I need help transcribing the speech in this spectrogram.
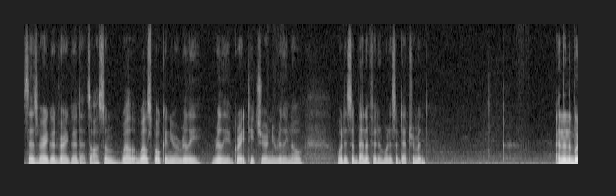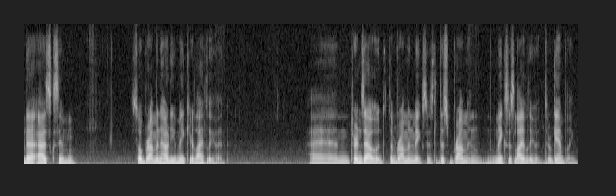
says, very good, very good, that's awesome, well, well spoken, you're really, really a great teacher and you really know what is a benefit and what is a detriment. And then the Buddha asks him, so Brahman, how do you make your livelihood? And turns out the Brahmin makes his, this Brahmin makes his livelihood through gambling.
